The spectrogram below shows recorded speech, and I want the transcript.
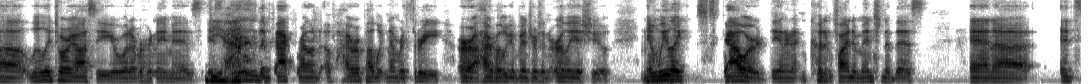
uh, Lily Toriasi or whatever her name is, is Yeah. in the background of High Republic number three or uh, High Republic Adventures, an early issue, and we mhm. like scoured the internet and couldn't find a mention of this, and uh, it's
